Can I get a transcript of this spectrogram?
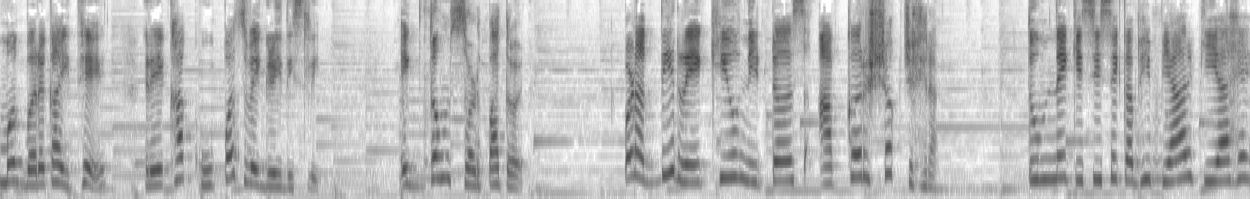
मग बरं का इथे रेखा खूपच वेगळी दिसली. एकदम सडपातळ. पण अगदी रेखीव निटस आकर्षक चेहरा. तुमने किसी से कभी प्यार किया है?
